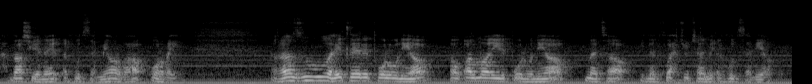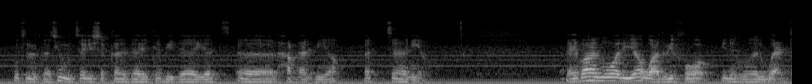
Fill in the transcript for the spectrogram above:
11 يناير 1944 غزو هتلر بولونيا أو ألمانيا لبولونيا متى؟ إذا في 81 1900 1933 وبالتالي شكل ذلك بداية آه، الحرب العالمية الثانية. العبارة الموالية وعد بيلفور إذا هنا الوعد.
